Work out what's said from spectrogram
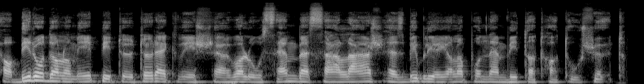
a birodalom építő törekvéssel való szembeszállás, ez bibliai alapon nem vitatható, sőt.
